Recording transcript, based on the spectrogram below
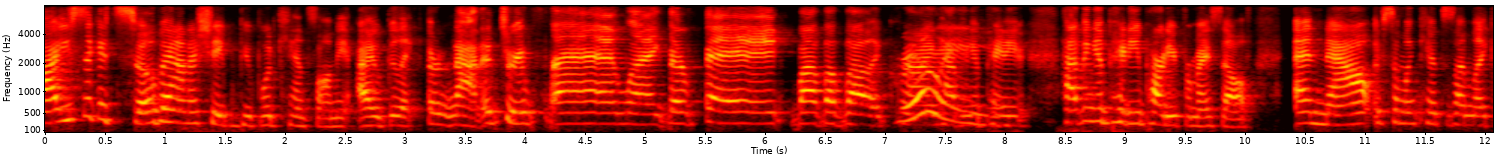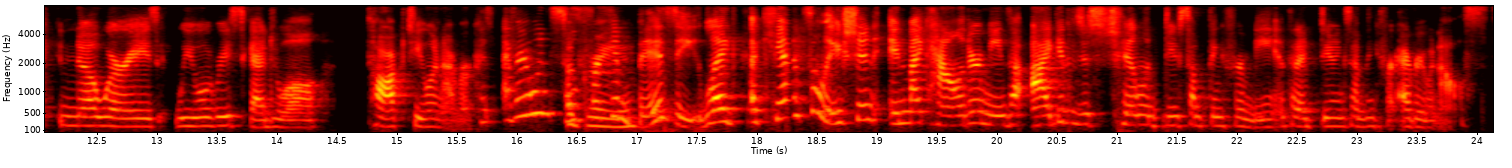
I used to get so bad out of shape when people would cancel on me. I would be like, they're not a true friend, like they're fake, blah blah blah, like crying, having a pity, having a pity party for myself. And now, if someone cancels, I'm like, no worries, we will reschedule. Talk to you whenever, because everyone's so freaking busy. Like a cancellation in my calendar means that I get to just chill and do something for me instead of doing something for everyone else.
